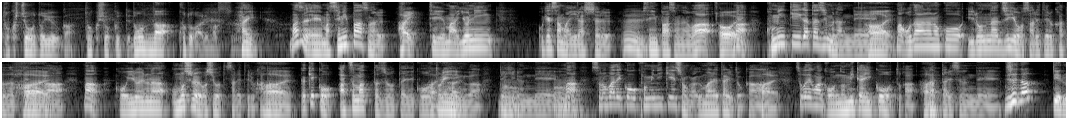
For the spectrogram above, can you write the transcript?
特徴というか特色ってどんなことがあります？はい。まず、えーまあ、セミパーソナルっはい。ていう、まあ、4人お客様いらっしゃるうん。セミパーソナルは、はい。まあ、コミュニティ型ジムなんで、はい。まあ、小田原のこういろんな事業をされてる方だったりとか、はまあ、こういろいろな面白いお仕事されてる方はい。が結構集まった状態でこはい。うトレーニングができるんで、うん。まあ、その場でこうコミュニケーションが生まれたりとか、はい。そこでまあこう飲み会行こうとかはい。なったりするんで、実際なっってる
